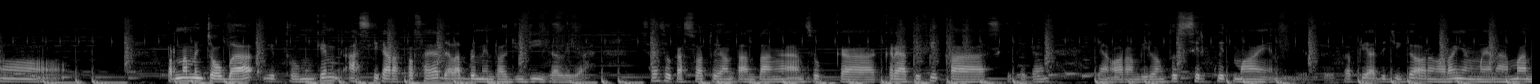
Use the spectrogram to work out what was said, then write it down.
uh, pernah mencoba gitu. Mungkin asli karakter saya adalah bermental judi kali ya. Saya suka sesuatu yang tantangan suka kreativitas gitu kan yang orang bilang tuh circuit mind gitu. Tapi ada juga orang-orang yang main aman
